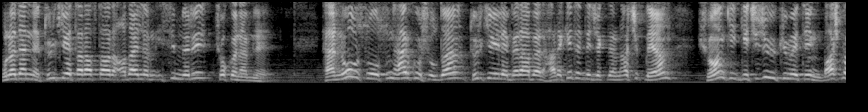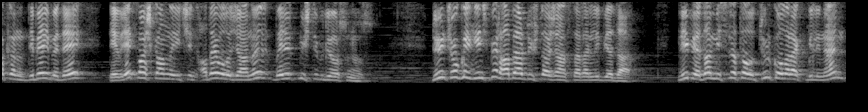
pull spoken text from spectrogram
Bu nedenle Türkiye taraftarı adayların isimleri çok önemli. Her ne olursa olsun her koşulda Türkiye ile beraber hareket edeceklerini açıklayan şu anki geçici hükümetin başbakanı Dibeybe de devlet başkanlığı için aday olacağını belirtmişti biliyorsunuz. Dün çok ilginç bir haber düştü ajanslara Libya'da. Libya'da Misratalı Türk olarak bilinen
